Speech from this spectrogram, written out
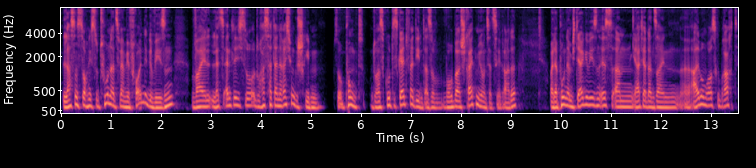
lass uns doch nicht so tun, als wären wir Freunde gewesen, weil letztendlich so, du hast halt deine Rechnung geschrieben. So, Punkt. Und du hast gutes Geld verdient. Also, worüber streiten wir uns jetzt hier gerade? Weil der Punkt nämlich der gewesen ist, ähm, er hat ja dann sein äh, Album rausgebracht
